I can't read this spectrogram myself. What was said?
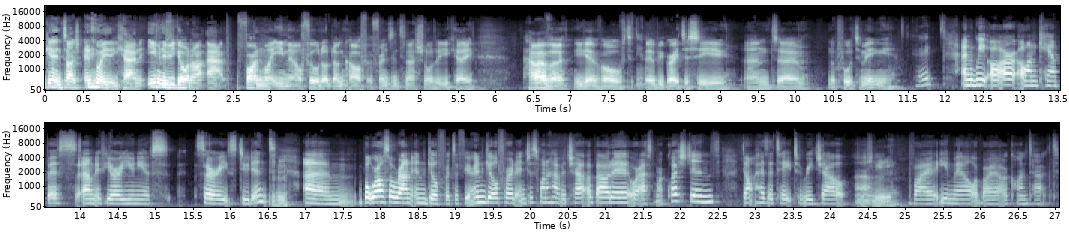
get in touch any way that you can. Even if you go on our app, find my email, phil.duncalf at friendsinternational.uk. However you get involved, it would be great to see you and um, look forward to meeting you. Great. And we are on campus um, if you're a Uni of Surrey student. Mm-hmm. Um, but we're also around in Guildford. So if you're in Guildford and just want to have a chat about it or ask more questions, don't hesitate to reach out um, via email or via our contact.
